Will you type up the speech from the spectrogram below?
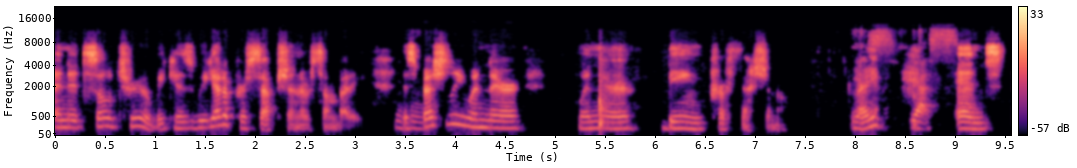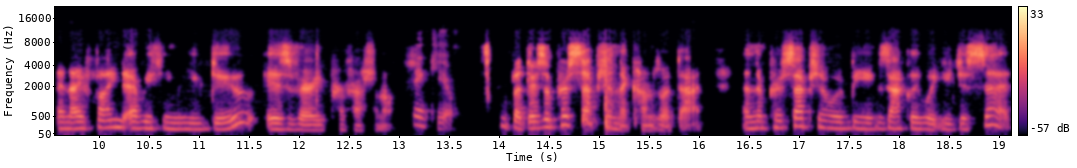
and it's so true because we get a perception of somebody, Mhm. especially when they're when they're being professional. right? Yes. Yes. And and I find everything you do is very professional. Thank you. But there's a perception that comes with that. And the perception would be exactly what you just said.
